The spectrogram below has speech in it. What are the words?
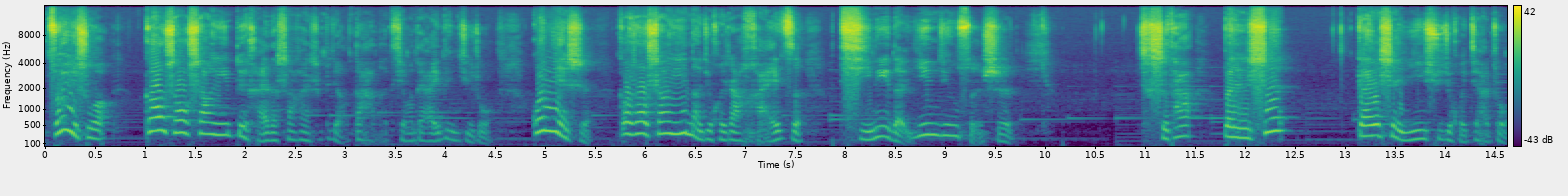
所以说，高烧伤阴对孩子伤害是比较大的，希望大家一定记住。关键是高烧伤阴呢，就会让孩子体内的阴经损失，使他。本身肝肾阴虚就会加重，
